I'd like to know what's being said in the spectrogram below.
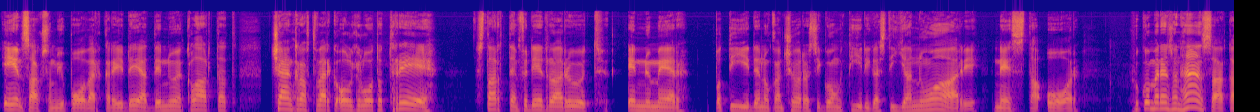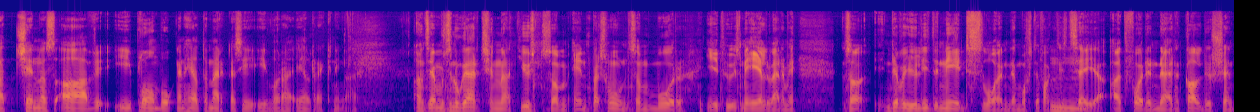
en sak som ju påverkar är ju det att det nu är klart att kärnkraftverk Olkiluoto 3 Starten för det drar ut ännu mer på tiden och kan köras igång tidigast i januari nästa år. Hur kommer en sån här sak att kännas av i plånboken helt och märkas i, i våra elräkningar? Alltså jag måste nog erkänna att just som en person som bor i ett hus med elvärme, så det var ju lite nedslående, måste jag faktiskt mm. säga, att få den där kallduschen.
